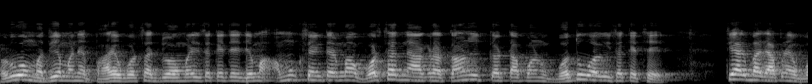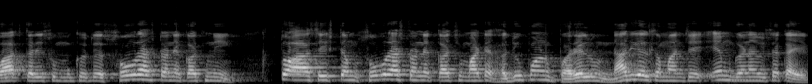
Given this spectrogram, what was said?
હળવો મધ્યમ અને ભારે વરસાદ જોવા મળી શકે છે. જેમાં અમુક સેન્ટરમાં વરસાદના આંકડા ત્રણ ઇંચ કરતાં પણ વધુ આવી શકે છે. ત્યારબાદ આપણે વાત કરીશું મુખ્યત્વે સૌરાષ્ટ્ર અને કચ્છની. તો આ સિસ્ટમ સૌરાષ્ટ્ર અને કચ્છ માટે હજુ પણ ભરેલું નારિયેલ સમાન છે એમ ગણાવી શકાય.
